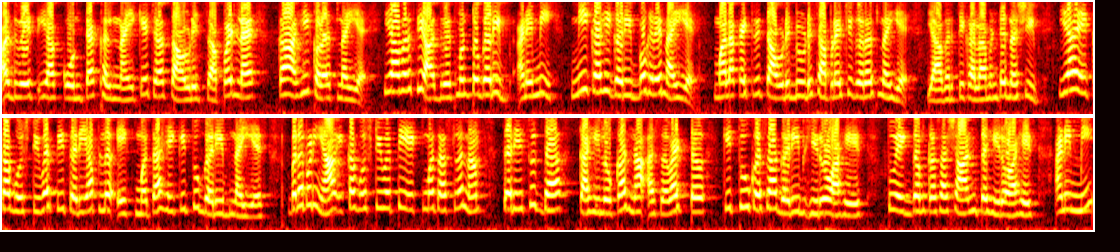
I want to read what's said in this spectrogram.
अद्वैत या कोणत्या खलनायिकेच्या तावडीत सापडलाय काही कळत नाहीये. यावरती अद्वैत म्हणतो गरीब आणि मी मी काही गरीब वगैरे नाहीये. मला काहीतरी तावडी बिवडी सापडायची गरज नाहीये. यावरती कला म्हणते नशीब. या एका गोष्टीवरती तरी आपलं एकमत आहे की तू गरीब नाहीयेस. बरं पण या एका गोष्टीवरती एकमत असलं ना तरी सुद्धा काही लोकांना असं वाटतं की तू कसा गरीब हिरो आहेस. तू एकदम कसा शांत हिरो आहेस आणि मी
